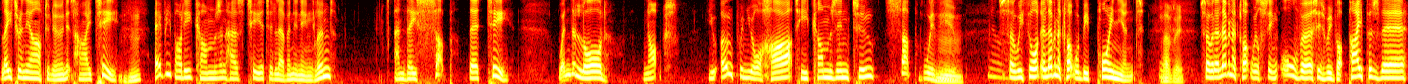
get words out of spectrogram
Later in the afternoon, it's high tea. Mm-hmm. Everybody comes and has tea at 11 in England, and they sup their tea. When the Lord knocks, you open your heart, he comes in to sup with you. So we thought 11 o'clock would be poignant. Lovely. So at 11 o'clock, we'll sing all verses. We've got pipers there.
